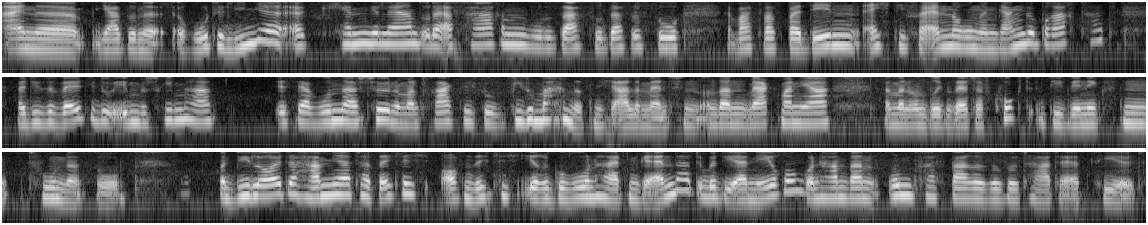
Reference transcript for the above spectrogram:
eine, ja, so eine rote Linie kennengelernt oder erfahren, wo du sagst, so, das ist so was, was bei denen echt die Veränderung in Gang gebracht hat? Weil diese Welt, die du eben beschrieben hast, ist ja wunderschön und man fragt sich so, wieso machen das nicht alle Menschen? Und dann merkt man ja, wenn man in unsere Gesellschaft guckt, die wenigsten tun das so. Und die Leute haben ja tatsächlich offensichtlich ihre Gewohnheiten geändert über die Ernährung und haben dann unfassbare Resultate erzielt.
